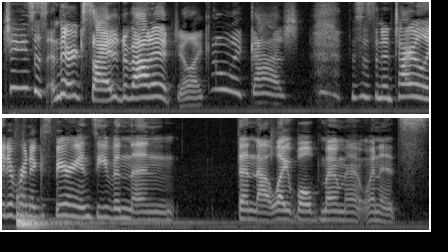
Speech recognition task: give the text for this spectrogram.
"Jesus." And they're excited about it. You're like, "Oh my gosh. This is an entirely different experience even than than that light bulb moment when it's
